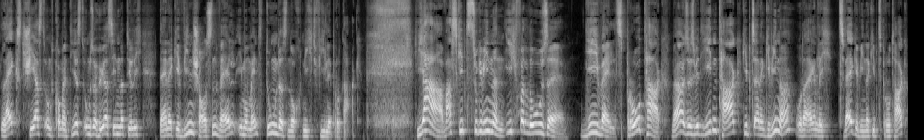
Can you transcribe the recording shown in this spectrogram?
likest, sharest und kommentierst, umso höher sind natürlich deine Gewinnchancen, weil im Moment tun das noch nicht viele pro Tag. Ja, was gibt's zu gewinnen? Ich verlose jeweils pro Tag, ja, also es wird jeden Tag gibt's einen Gewinner oder eigentlich zwei Gewinner gibt's pro Tag.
